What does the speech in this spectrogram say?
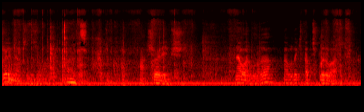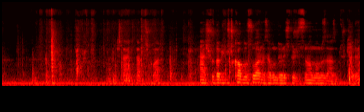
Şöyle mi yapacağız acaba? Evet. Ha şöyleymiş. Ne var burada? Ha burada kitapçıkları var. İki tane kitapçık var. Ha şurada bir güç kablosu var. Mesela bunun dönüştürücüsünü almamız lazım Türkiye'de.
